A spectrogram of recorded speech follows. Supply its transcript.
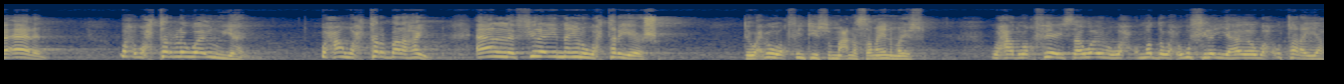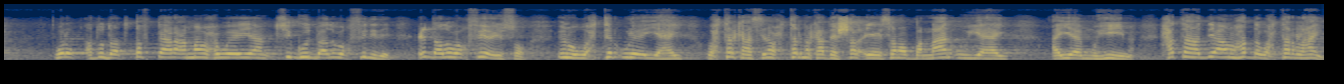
ma'aalan. Wax waxtar le waa inuu yahay. Waxaan waxtarba lahayn. Aan la filayna inuu waxtar yeesho. Dee waxba waqfintiisu macno samayn mayso. Waxaad waqfiyaysaa waa inuu wax ummadda wax ugu filan yahay oo wax u taraya walow hadduu qof gaara ama waxa weeyaan si guud baad u waqfidide ciddaad u waqfiyayso inuu waxtar u leeyahay waxtarkaasina waxtar markaa dee oo bannaan uu yahay ayaa muhiima. Xataa haddii aanu hadda waxtar lahayn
